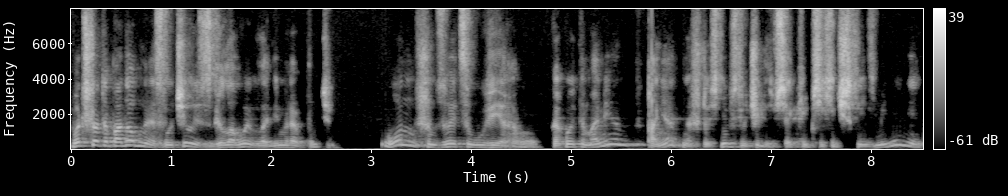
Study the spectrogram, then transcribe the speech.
Вот что-то подобное случилось с головой Владимира Путина. Он, что называется, уверовал. В какой-то момент понятно, что с ним случились всякие психические изменения,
